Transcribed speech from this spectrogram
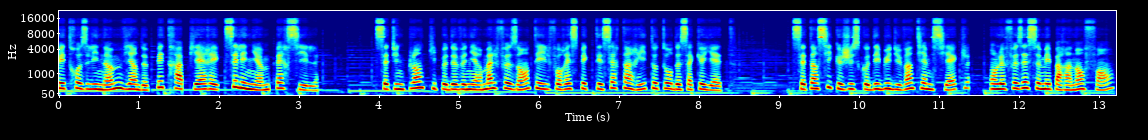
Petroslinum vient de Petra pierre et Selenium persil. C'est une plante qui peut devenir malfaisante et il faut respecter certains rites autour de sa cueillette. C'est ainsi que jusqu'au début du XXe siècle, on le faisait semer par un enfant,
